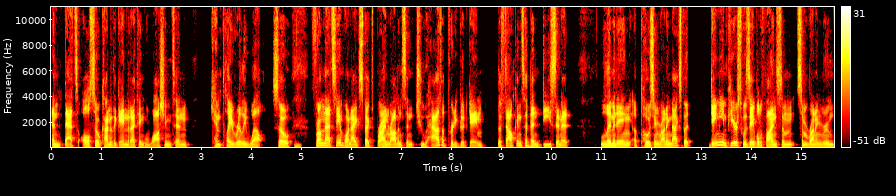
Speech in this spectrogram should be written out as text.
And that's also kind of the game that I think Washington can play really well. So, mm. from that standpoint, I expect Brian Robinson to have a pretty good game. The Falcons have been decent at limiting opposing running backs, but Dameon Pierce was able to find some some running room.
